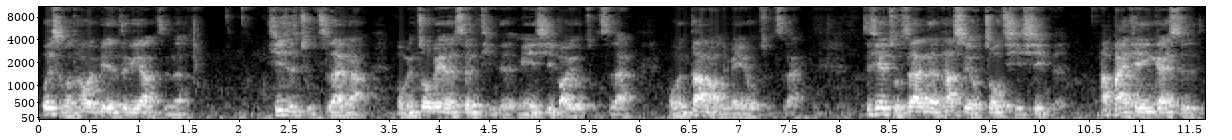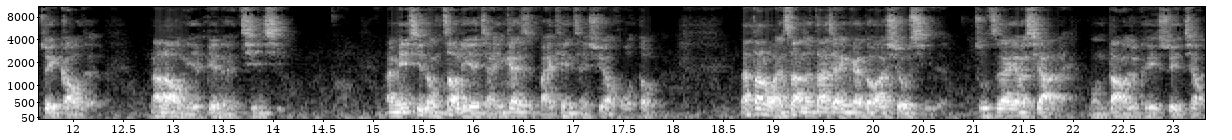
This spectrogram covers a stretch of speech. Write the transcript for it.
为什么它会变成这个样子呢？其实组织胺啊，我们周边的身体的免疫细胞有组织胺，我们大脑里面有组织胺。这些组织胺呢，它是有周期性的，它白天应该是最高的，那让我们也变得很清醒。那免疫系统照理来讲，应该是白天才需要活动。那到了晚上呢，大家应该都要休息的，组织胺要下来，我们大脑就可以睡觉。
